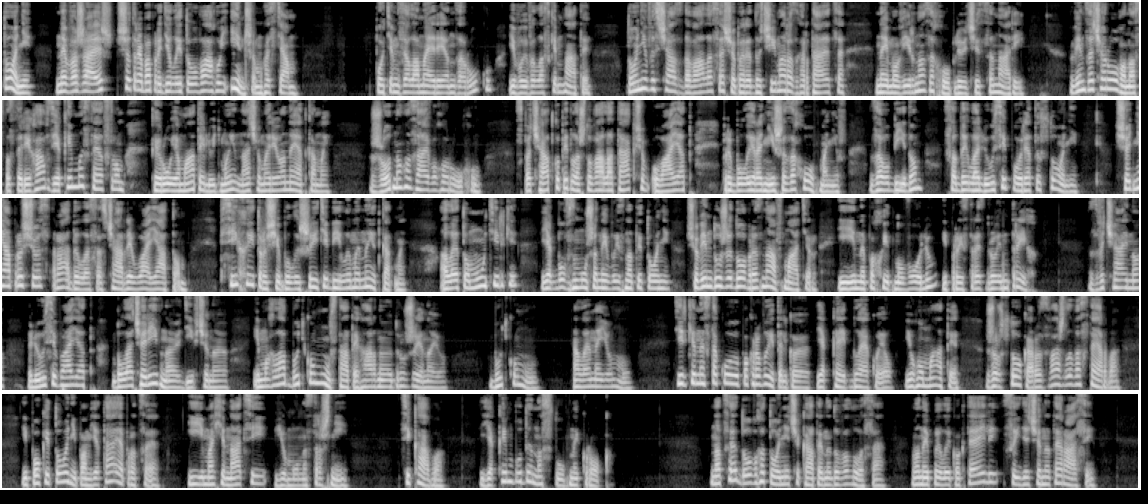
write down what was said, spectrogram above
Тоні, не вважаєш, що треба приділити увагу й іншим гостям? Потім взяла Меріан за руку і вивела з кімнати. Тоні весь час здавалося, що перед очима розгортається неймовірно захоплюючий сценарій. Він зачаровано спостерігав, з яким мистецтвом керує мати людьми, наче маріонетками, жодного зайвого руху. Спочатку підлаштувала так, щоб у Ваят прибули раніше за Хофманів. За обідом садила Люсі поряд із Тоні. Щодня про щось радилася з Чарлі Ваятом. Всі хитрощі були шиті білими нитками, але тому тільки, як був змушений визнати Тоні, що він дуже добре знав матір, її непохитну волю і пристрасть до інтриг. Звичайно, Люсі Ваят була чарівною дівчиною і могла будь-кому стати гарною дружиною. Будь-кому, але не йому. Тільки не з такою покровителькою, як Кейт Блекуел, його мати, жорстока, розважлива стерва. І поки Тоні пам'ятає про це, її махінації йому не страшні. Цікаво, яким буде наступний крок. На це довго Тоні чекати не довелося. Вони пили коктейлі, сидячи на терасі.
